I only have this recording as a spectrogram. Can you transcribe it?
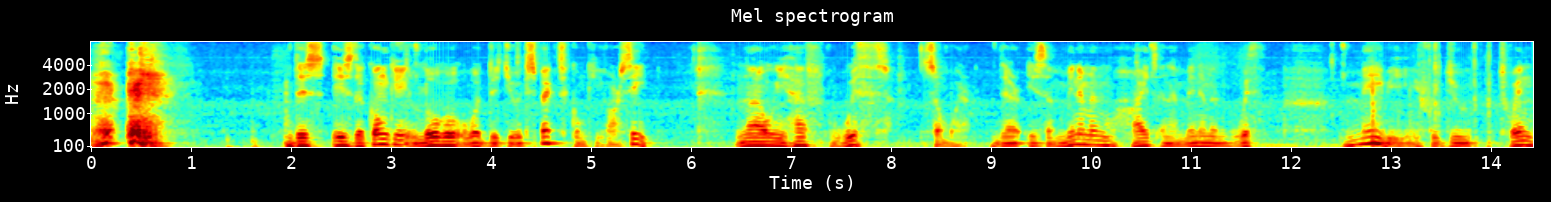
this is the conky logo. What did you expect? Conky RC. Now we have width somewhere. There is a minimum height and a minimum width. Maybe if we do 20,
